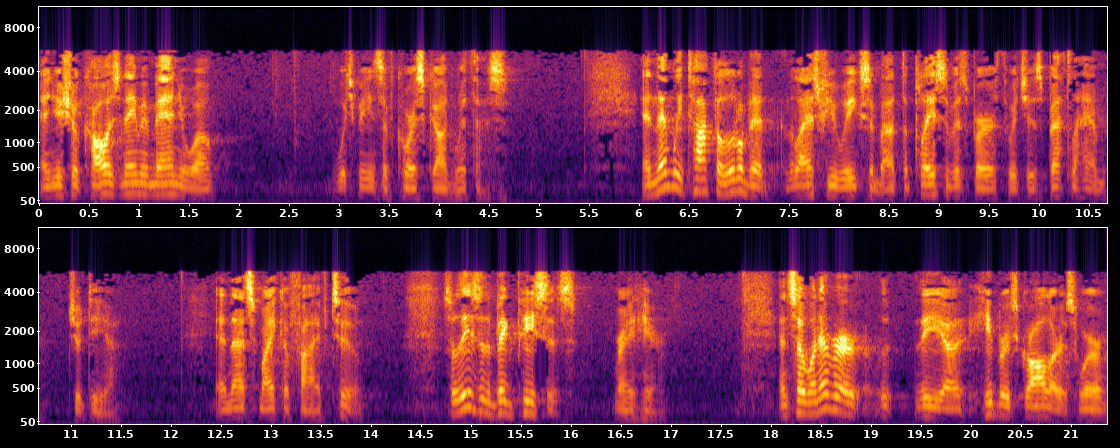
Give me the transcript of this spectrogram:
and you shall call his name Emmanuel, which means, of course, God with us. And then we talked a little bit in the last few weeks about the place of his birth, which is Bethlehem, Judea. And that's Micah 5 2. So these are the big pieces right here. And so whenever the uh, Hebrew scholars were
